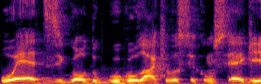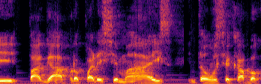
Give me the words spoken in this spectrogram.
o ads igual do Google lá que você consegue pagar para aparecer mais então você acaba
